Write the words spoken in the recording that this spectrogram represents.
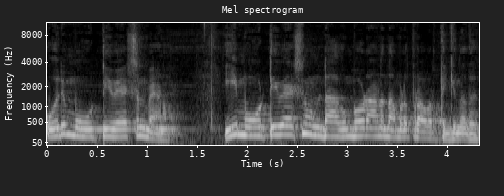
ഒരു മോട്ടിവേഷൻ വേണം. ഈ മോട്ടിവേഷൻ ഉണ്ടാകുമ്പോഴാണ് നമ്മൾ പ്രവർത്തിക്കുന്നത്.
